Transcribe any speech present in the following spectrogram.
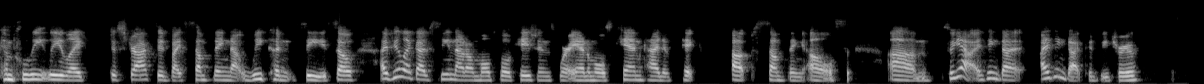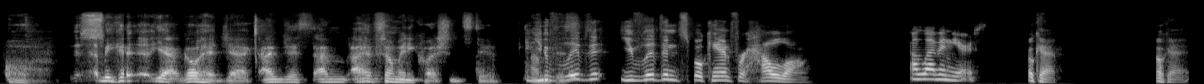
completely like distracted by something that we couldn't see so i feel like i've seen that on multiple occasions where animals can kind of pick up something else um, so yeah i think that i think that could be true Oh, because yeah, go ahead, Jack. I'm just I'm I have so many questions too. I'm you've just- lived it. You've lived in Spokane for how long? 11 years Okay. Okay.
